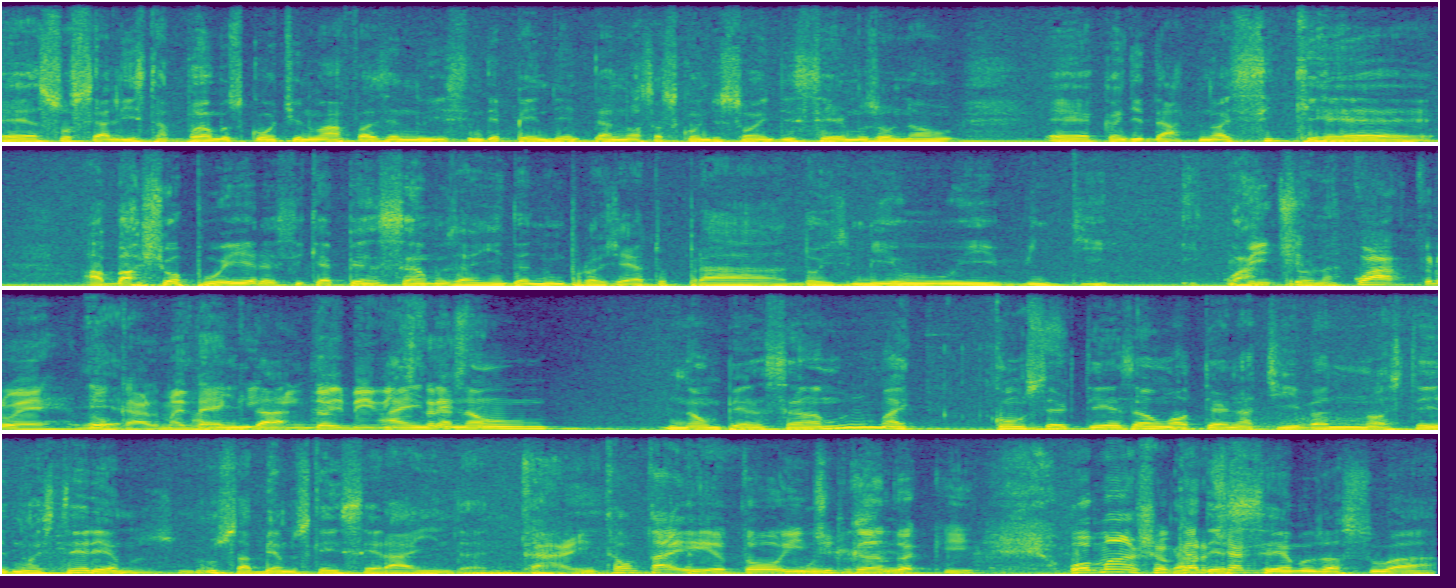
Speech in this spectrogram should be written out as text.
é, socialista. Vamos continuar fazendo isso independente das nossas condições de sermos ou não é, candidatos. Nós sequer abaixou a poeira, sequer pensamos ainda num projeto para 2024, 24 né? é, no é, caso, mas ainda, é em 2023 ainda não não pensamos, mas com certeza uma alternativa nós, ter, nós teremos. Não sabemos quem será ainda. Tá, então tá aí, eu estou indicando aqui. Ô Mancha, eu quero te Agradecemos a sua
